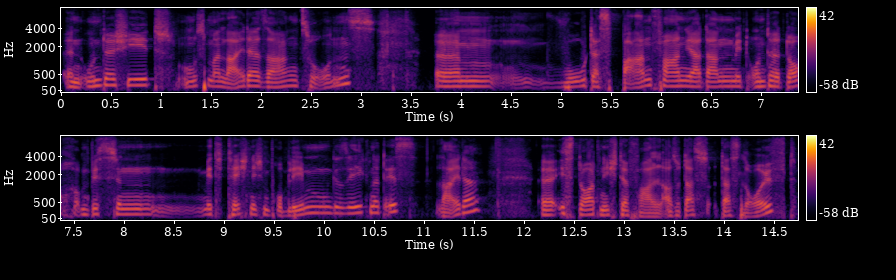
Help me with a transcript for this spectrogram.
ein Unterschied, muss man leider sagen, zu uns. Ähm, wo das Bahnfahren ja dann mitunter doch ein bisschen mit technischen Problemen gesegnet ist, leider, äh, ist dort nicht der Fall. Also das, das läuft.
